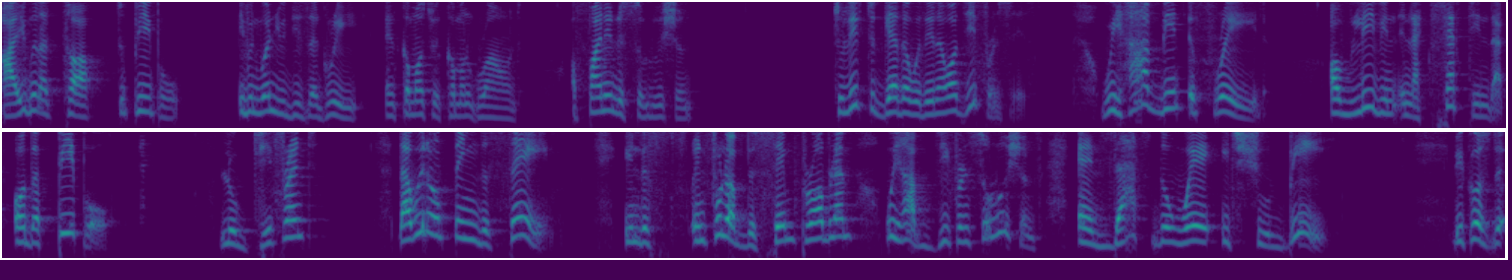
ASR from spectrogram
Are you going to talk to people, even when you disagree, and come out to a common ground of finding a solution to live together within our differences? We have been afraid of living and accepting that other people look different, that we don't think the same. In, the, in front of the same problem, we have different solutions. And that's the way it should be. Because the,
